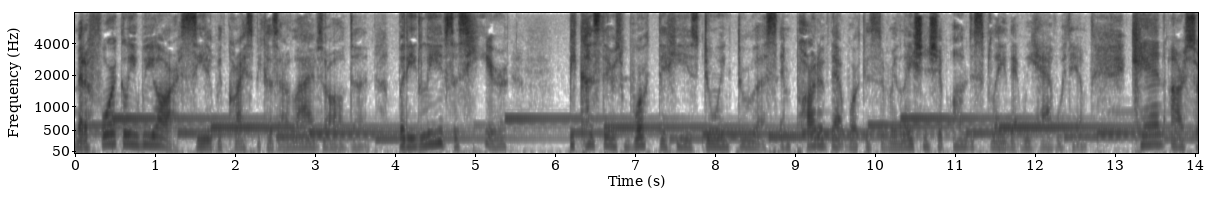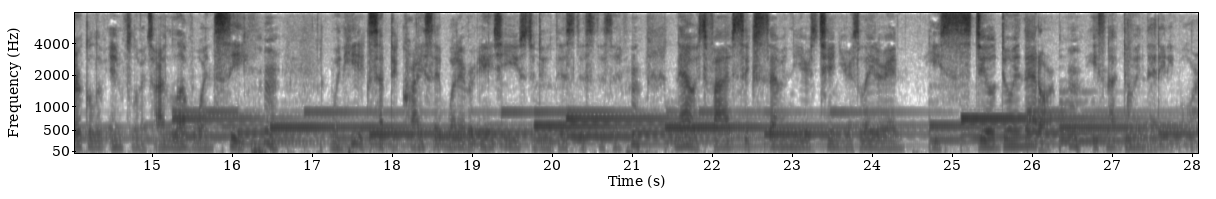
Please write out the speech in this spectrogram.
Metaphorically, we are seated with Christ because our lives are all done. But he leaves us here because there's work that He is doing through us, and part of that work is the relationship on display that we have with Him. Can our circle of influence, our loved ones, see, hmm, when He accepted Christ at whatever age He used to do this, this, this, and hmm, now it's five, six, seven years, ten years later, and He's still doing that, or hmm, He's not doing that anymore.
